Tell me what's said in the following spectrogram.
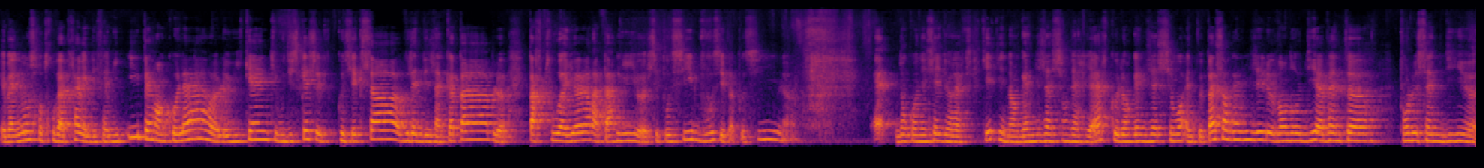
et ben nous on se retrouve après avec des familles hyper en colère euh, le week-end qui vous disent qu'est-ce que c'est que ça, vous êtes des incapables, partout ailleurs, à Paris euh, c'est possible, vous c'est pas possible. Donc on essaye de leur expliquer qu'il y a une organisation derrière, que l'organisation elle ne peut pas s'organiser le vendredi à 20h pour le samedi euh,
